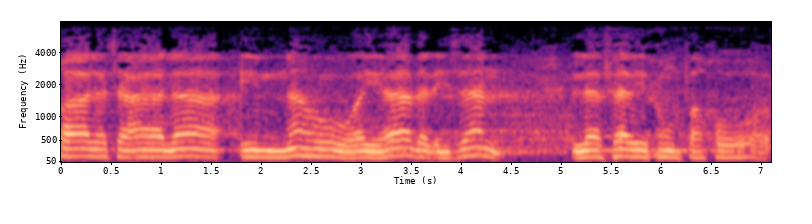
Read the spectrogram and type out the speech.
قال تعالى إنه أي هذا الإنسان لفرح فخور.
